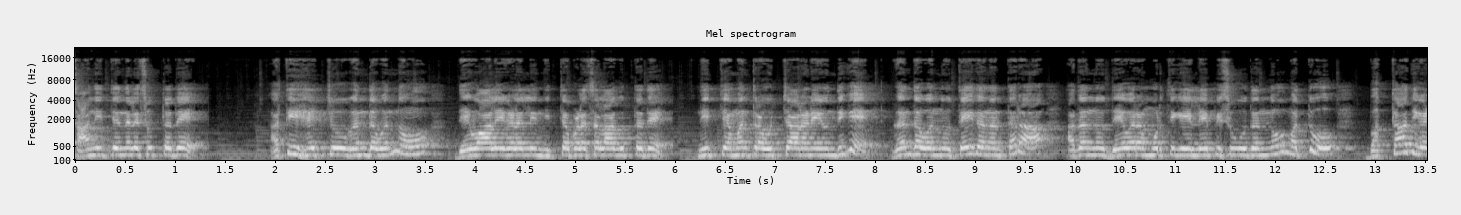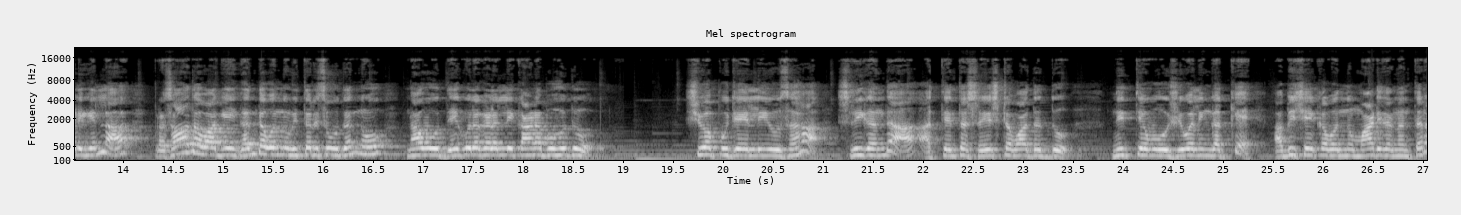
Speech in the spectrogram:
ಸಾನ್ನಿಧ್ಯ ನೆಲೆಸುತ್ತದೆ. ಅತಿ ಹೆಚ್ಚು ಗಂಧವನ್ನು ದೇವಾಲಯಗಳಲ್ಲಿ ನಿತ್ಯ ಬಳಸಲಾಗುತ್ತದೆ. ನಿತ್ಯ ಮಂತ್ರ ಉಚ್ಚಾರಣೆಯೊಂದಿಗೆ ಗಂಧವನ್ನು ತೆಗೆದ ನಂತರ ಅದನ್ನು ದೇವರ ಮೂರ್ತಿಗೆ ಲೇಪಿಸುವುದನ್ನು ಮತ್ತು ಭಕ್ತಾದಿಗಳಿಗೆಲ್ಲ ಪ್ರಸಾದವಾಗಿ ಗಂಧವನ್ನು ವಿತರಿಸುವುದನ್ನು ನಾವು ದೇಗುಲಗಳಲ್ಲಿ ಕಾಣಬಹುದು. ಶಿವಪೂಜೆಯಲ್ಲಿಯೂ ಸಹ ಶ್ರೀಗಂಧ ಅತ್ಯಂತ ಶ್ರೇಷ್ಠವಾದದ್ದು. ನಿತ್ಯವೂ ಶಿವಲಿಂಗಕ್ಕೆ ಅಭಿಷೇಕವನ್ನು ಮಾಡಿದ ನಂತರ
